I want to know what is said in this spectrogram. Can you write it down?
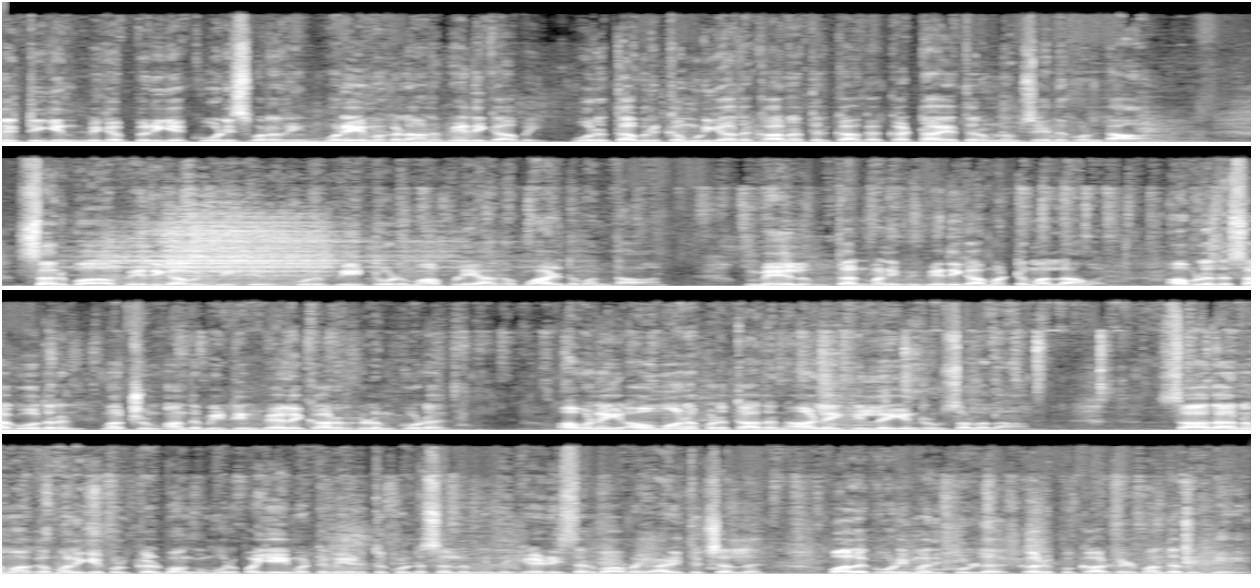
சிட்டியின் மிகப்பெரிய கோடீஸ்வரரின் ஒரே மகளான வேதிகாவை ஒரு தவிர்க்க முடியாத காரணத்திற்காக கட்டாய திருமணம் செய்து கொண்டான் சர்வா வேதிகாவின் வீட்டில் ஒரு வீட்டோடு மாப்பிள்ளையாக வாழ்ந்து வந்தான். மேலும் தன் மனைவி வேதிகா மட்டுமல்லாமல் அவளது சகோதரன் மற்றும் அந்த வீட்டின் வேலைக்காரர்களும் கூட அவனை அவமானப்படுத்தாத நாளே இல்லை என்றும் சொல்லலாம். சாதாரணமாக மளிகை பொருட்கள் வாங்கும் ஒரு பையை மட்டுமே எடுத்துக்கொண்டு செல்லும் இந்த ஏழை சர்வாவை அழைத்துச் செல்ல பல கோடி மதிப்புள்ள கருப்பு கார்கள் வந்தது ஏன்?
